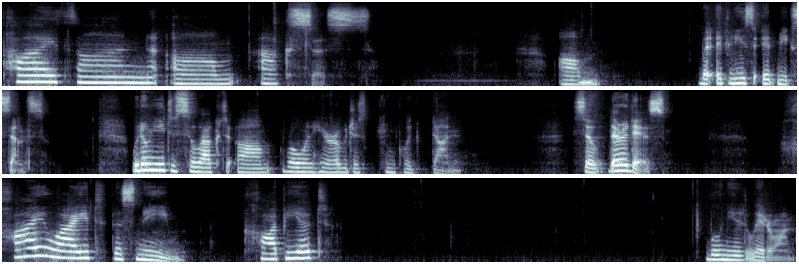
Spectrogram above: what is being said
Python um, access. Um, but at least it makes sense. We don't need to select um, Rowan here, we just can click done. So there it is. Highlight this name, copy it. We'll need it later on.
